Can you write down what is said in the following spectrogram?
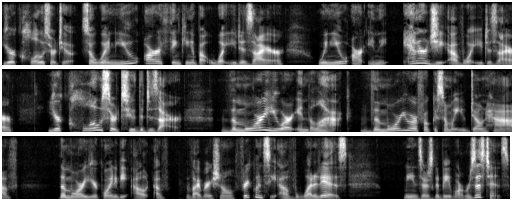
you're closer to it. So when you are thinking about what you desire, when you are in the energy of what you desire, you're closer to the desire the more you are in the lack, the more you are focused on what you don't have, the more you're going to be out of vibrational frequency of what it is. means there's going to be more resistance,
